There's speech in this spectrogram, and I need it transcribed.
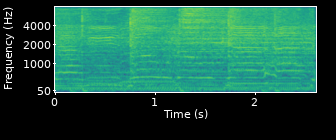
太陽の果て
